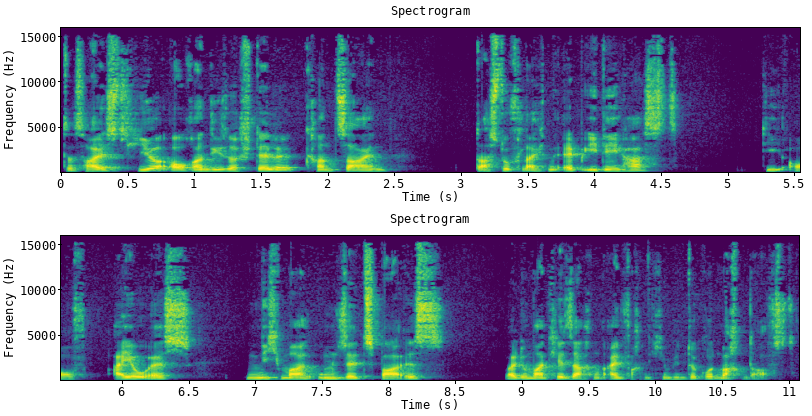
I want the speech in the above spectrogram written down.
Das heißt, hier auch an dieser Stelle kann es sein, dass du vielleicht eine App-Idee hast, die auf iOS nicht mal umsetzbar ist, weil du manche Sachen einfach nicht im Hintergrund machen darfst.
